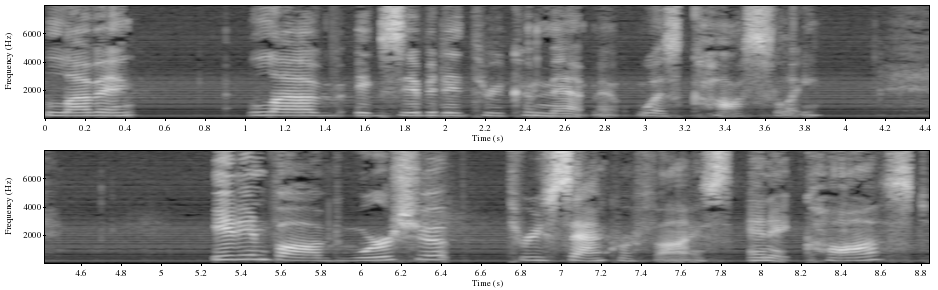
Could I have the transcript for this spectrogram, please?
loving love exhibited through commitment was costly. It involved worship through sacrifice, and it cost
